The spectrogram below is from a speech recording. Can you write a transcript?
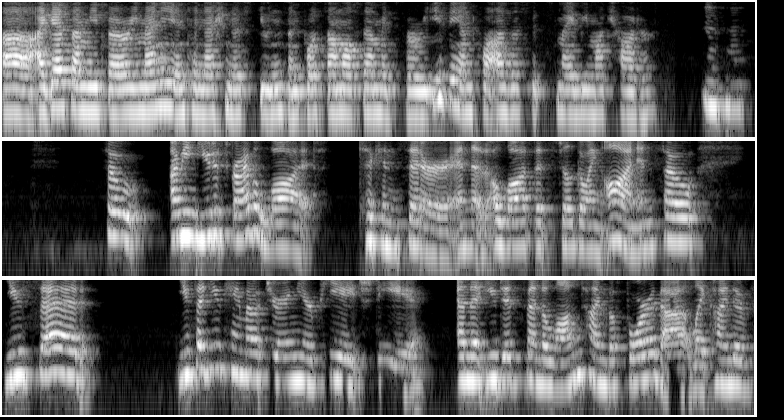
uh, I guess I meet very many international students, and for some of them it's very easy, and for others it's maybe much harder. Mm-hmm. So, I mean, you describe a lot to consider, and that a lot that's still going on. And so, you said you said you came out during your PhD, and that you did spend a long time before that, like kind of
